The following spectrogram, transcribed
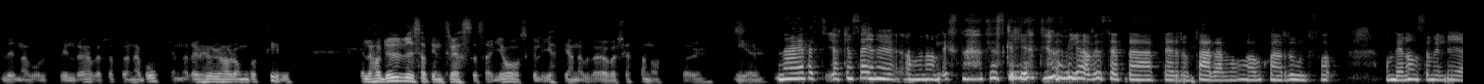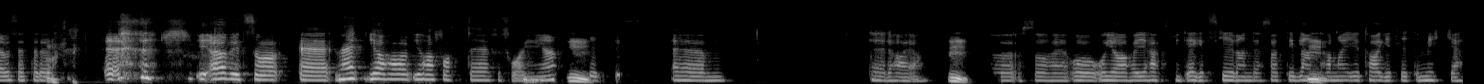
Lina Wolf, vill du översätta den här boken? Eller hur har de gått till? Eller har du visat intresse? Så här, jag skulle jättegärna vilja översätta något för er. Nej, fast jag kan säga nu om någon lyssnar att jag skulle jättegärna vilja översätta Pedro Páramo av Juan Rulfo. Om det är någon som vill nyöversätta det. Eh, I övrigt så, eh, nej, jag har, jag har fått eh, förfrågningar mm. mm. hittills. Um, det har jag. Mm. Så, och, och, jag har ju haft mitt eget skrivande så att ibland mm. har man ju tagit lite mycket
